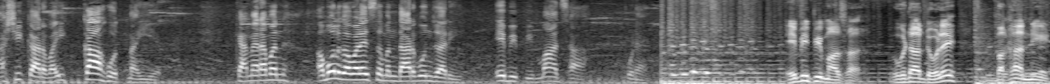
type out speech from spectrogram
अशी कारवाई का होत नाही आहे कॅमेरामन अमोल गवाळेसह मंदार गुंजारी. एबीपी माझा पुण्यात. एबीपी माझा. उघडा डोळे बघा नीट.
